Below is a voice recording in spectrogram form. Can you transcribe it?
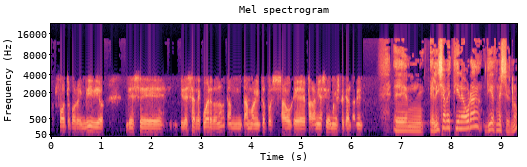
por foto, por en vídeo, de ese, de ese recuerdo ¿no? tan, tan bonito, pues es algo que para mí ha sido muy especial también. Eh, Elizabeth tiene ahora 10 meses, ¿no?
